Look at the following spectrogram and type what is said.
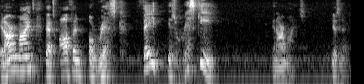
in our minds, that's often a risk. Faith is risky in our minds, isn't it?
